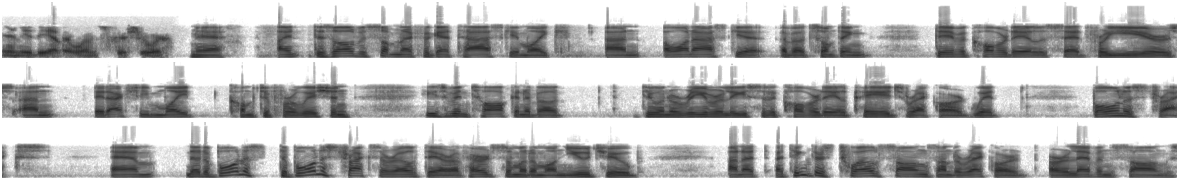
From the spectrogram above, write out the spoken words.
any of the other ones for sure. Yeah, there's always something I forget to ask you, Mike, and I want to ask you about something. David Coverdale has said for years, and it actually might come to fruition. He's been talking about doing a re-release of the Coverdale Page record with bonus tracks. Um, now the bonus the bonus tracks are out there. I've heard some of them on YouTube, and I, I think there's 12 songs on the record or 11 songs.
